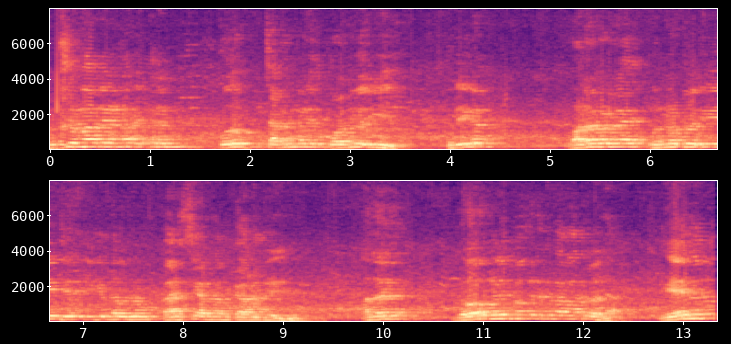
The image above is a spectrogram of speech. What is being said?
പുരുഷന്മാരുടെ എണ്ണം ഇത്തരം പൊതു ചടങ്ങുകളിൽ കുറഞ്ഞു വരികയും സ്ത്രീകൾ വളരെ വളരെ മുന്നോട്ട് വരികയും ചെയ്തിരിക്കുന്ന ഒരു കാഴ്ചയാണ് നമുക്ക് കാണാൻ കഴിയുന്നത്. അത് യോഗങ്ങളിൽ പങ്കെടുക്കുന്ന മാത്രമല്ല ഏതൊരു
